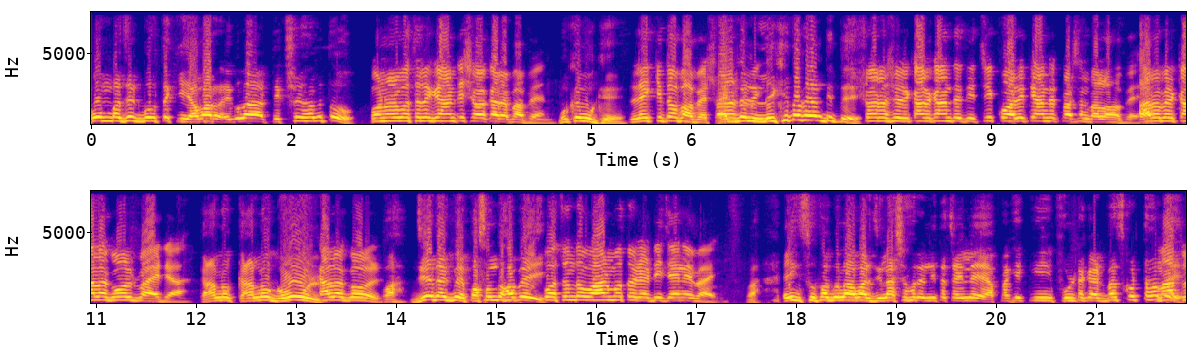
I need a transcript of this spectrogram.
কম বাজেট বলতে কি? আবার এগুলা টেকসই হবে তো? পনেরো বছরের গ্যারান্টি সহকারে পাবেন। মুখে মুখে? লিখিত পাবে একদম লিখিত গ্যারান্টিতে সরাসরি কারখানাতে দিচ্ছি কোয়ালিটি হান্ড্রেড পার্সেন্ট ভালো হবে। আরবের কালো গোল্ড বা এটা। কালো কালো গোল্ড কালো গোল্ড যে দেখবে পছন্দ হবেই। পছন্দ হওয়ার মতো এটা ডিজাইনে ভাই। এই সোফা গুলো আবার জেলা শহরে নিতে চাইলে আপনাকে কি ফুল টাকা অ্যাডভান্স করতে হবে? মাত্র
